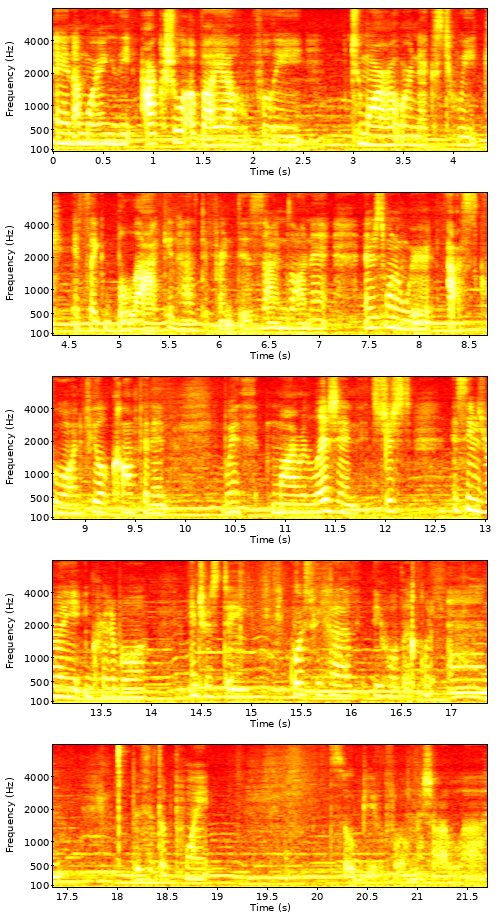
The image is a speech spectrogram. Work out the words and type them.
And I'm wearing the actual abaya hopefully tomorrow or next week. It's like black and has different designs on it. And I just want to wear it at school and feel confident with my religion. It's just, it seems really incredible, interesting. Of course we have the Holy Quran. This is the point. It's so beautiful, mashallah.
